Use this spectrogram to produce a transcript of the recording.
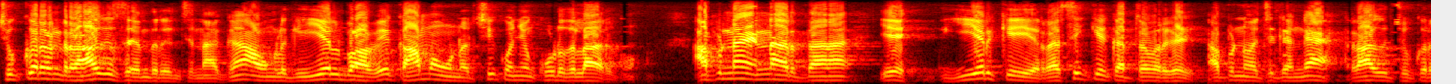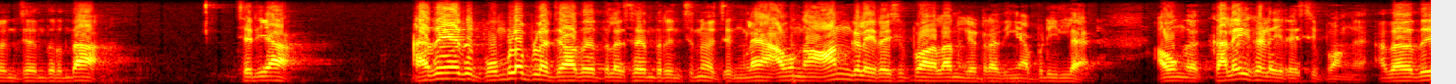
சுக்கரன் ராகு சேர்ந்துருந்துச்சுனாக்கா அவங்களுக்கு இயல்பாவே காம உணர்ச்சி கொஞ்சம் கூடுதலா இருக்கும். அப்படின்னா என்ன அர்த்தம்? ஏ இயற்கையை ரசிக்க கற்றவர்கள் அப்படின்னு வச்சுக்கோங்க ராகு சுக்கிரன் சேர்ந்திருந்தா. சரியா? அதே அது பொம்பளை பிள்ளை ஜாதகத்துல சேர்ந்துருந்துச்சுன்னு வச்சுங்களேன் அவங்க ஆண்களை ரசிப்பாங்களான்னு கேட்டுறாதீங்க அப்படி இல்லை. அவங்க கலைகளை ரசிப்பாங்க. அதாவது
